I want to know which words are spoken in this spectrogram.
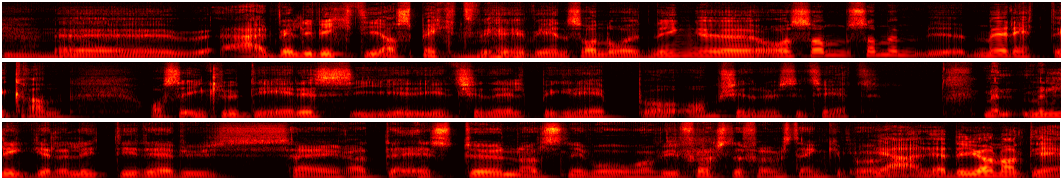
mm. uh, er et veldig viktig aspekt ved, ved en sånn ordning, uh, og som, som, med rette kan også inkluderes i, i et generelt begrep om sjenerøsitet. Men, men, ligger det litt i det du sier, at det er stønadsnivået vi først og fremst tenker på? Ja, det, gjør nok det.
